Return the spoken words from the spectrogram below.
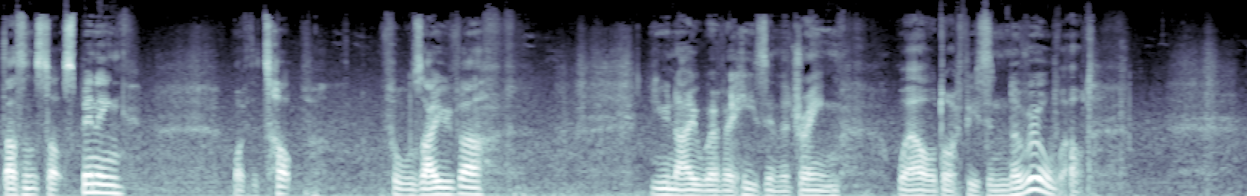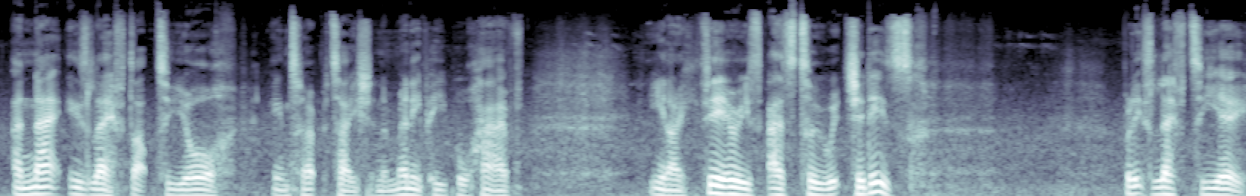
doesn't stop spinning, if the top falls over, you know whether he's in the dream world or if he's in the real world. And that is left up to your interpretation, and many people have, you know, theories as to which it is. But it's left to you.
